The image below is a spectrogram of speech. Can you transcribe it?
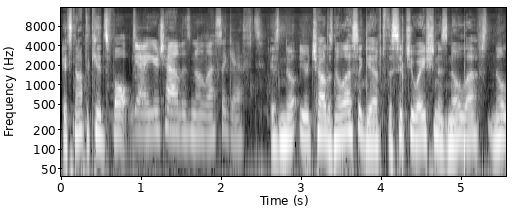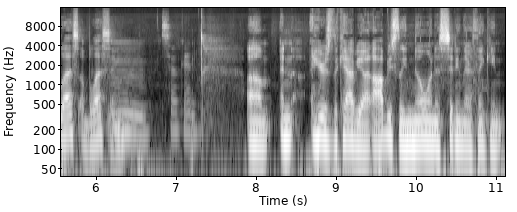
it's not the kid's fault. Yeah, your child is no less a gift. Is no your child is no less a gift. The situation is no less no less a blessing. Mm, so good. Um, and here's the caveat: obviously, no one is sitting there thinking,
